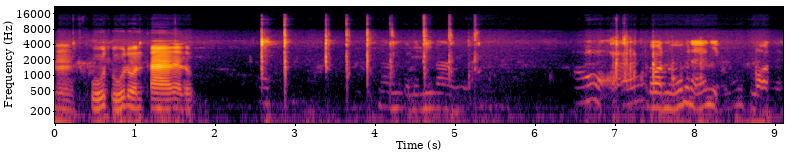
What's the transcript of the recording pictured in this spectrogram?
อืมถูถูโดนตาเนี่ยลูก น้ำแต่ไม่มีร่างเลยหลอดหนูไปไหนอะหยิบหลอดเลย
